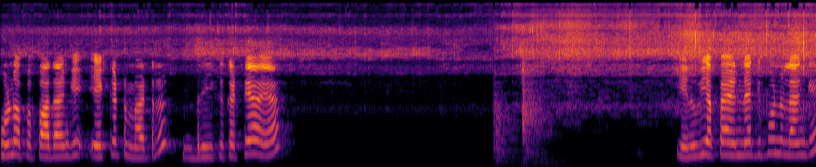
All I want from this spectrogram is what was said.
ਹੁਣ ਆਪਾਂ ਪਾ ਦਾਂਗੇ ਇੱਕ ਟਮਾਟਰ ਬਰੀਕ ਕੱਟਿਆ ਹੋਇਆ। ਇਹਨੂੰ ਵੀ ਆਪਾਂ ਇੰਨਾ ਕਿ ਭੁੰਨ ਲਾਂਗੇ।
